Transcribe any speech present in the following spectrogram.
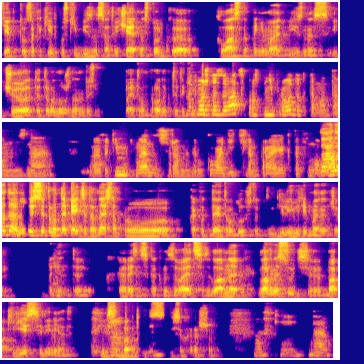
те, кто за какие-то куски бизнеса отвечает, настолько классно понимают бизнес и что от этого нужно, ну, то есть поэтому продукты такие. Ну, может называться просто не продуктом, а там, не знаю, каким-нибудь менеджером или руководителем проектов. Но да, да, да. Ну, то есть это вот опять это, знаешь, там про, как вот до этого было, что ты delivery менеджер. Блин, да, какая разница, как называется. Главное, главная суть, э, бабки есть или нет. Если mm-hmm. бабки есть, все хорошо. Окей, да.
